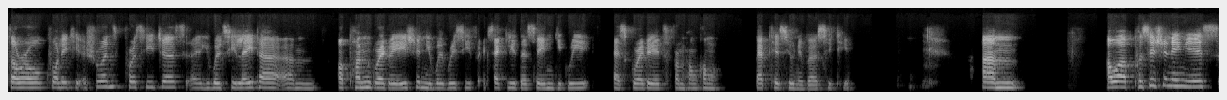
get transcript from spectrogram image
thorough quality assurance procedures. Uh, you will see later um, upon graduation, you will receive exactly the same degree as graduates from Hong Kong Baptist University. Um, our positioning is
